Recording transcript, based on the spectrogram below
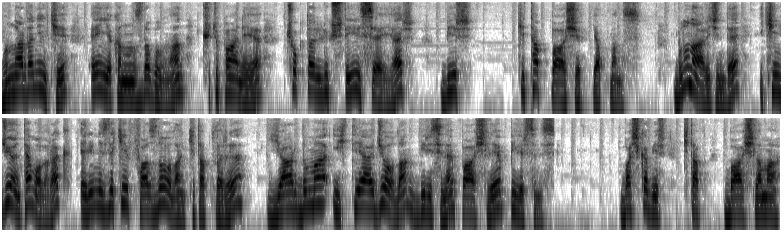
Bunlardan ilki en yakınınızda bulunan kütüphaneye çok da lüks değilse eğer bir kitap bağışı yapmanız. Bunun haricinde ikinci yöntem olarak elinizdeki fazla olan kitapları yardıma ihtiyacı olan birisine bağışlayabilirsiniz. Başka bir kitap bağışlama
